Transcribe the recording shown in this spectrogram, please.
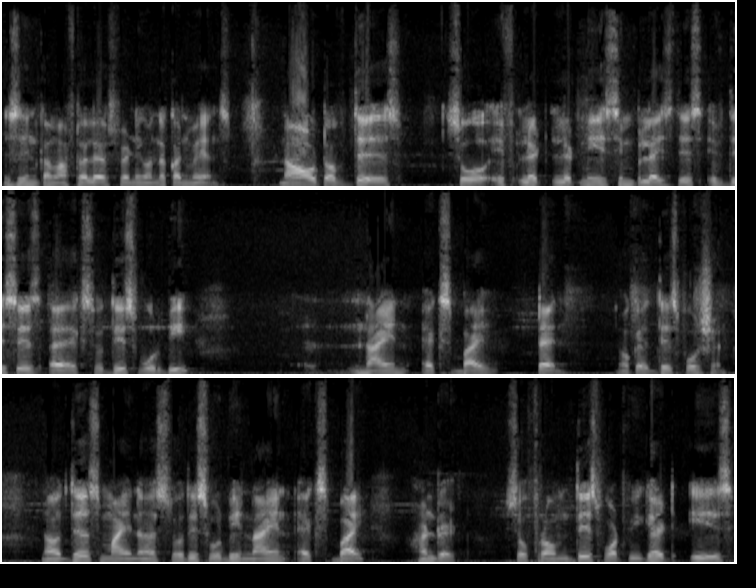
this is income after left spending on the conveyance. Now out of this so if let let me simplify this. If this is x so this would be 9x by 10 okay this portion. Now this minus so this would be 9x by 100 so from this what we get is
